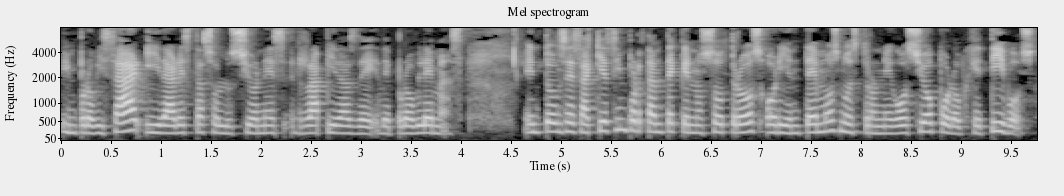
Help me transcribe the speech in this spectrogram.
improvisar y dar estas soluciones rápidas de, problemas. Entonces, aquí es importante que nosotros orientemos nuestro negocio por objetivos,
